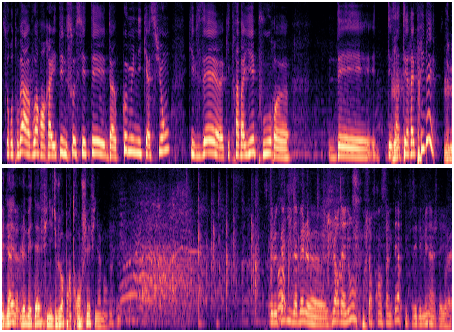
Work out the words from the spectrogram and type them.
se retrouver à avoir en réalité une société de communication qui faisait, euh, qui travaillait pour euh, des, des Le- intérêts privés. le, MEDEF, de- le MEDEF finit toujours par trancher finalement. C'était le cas d'Isabelle euh, Giordano sur France Inter qui faisait des ménages d'ailleurs.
